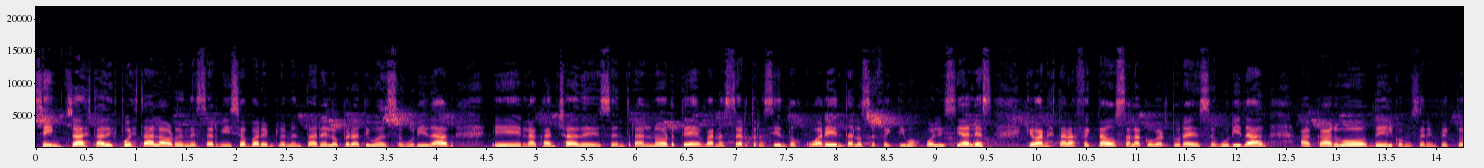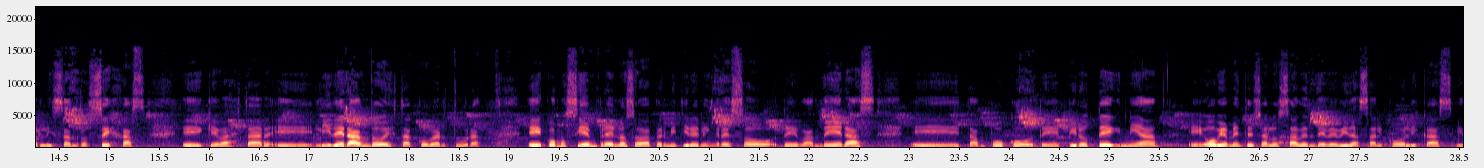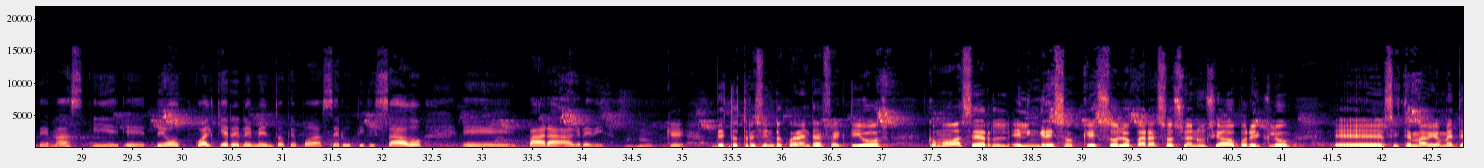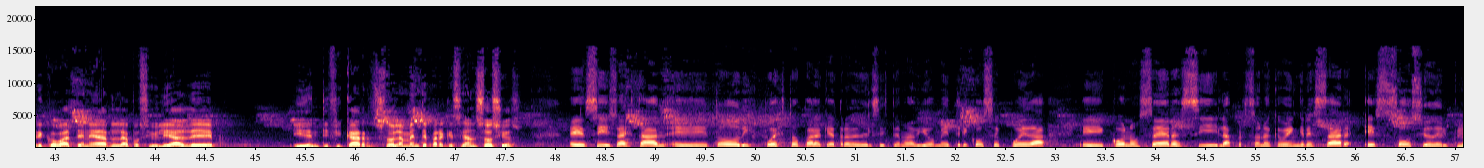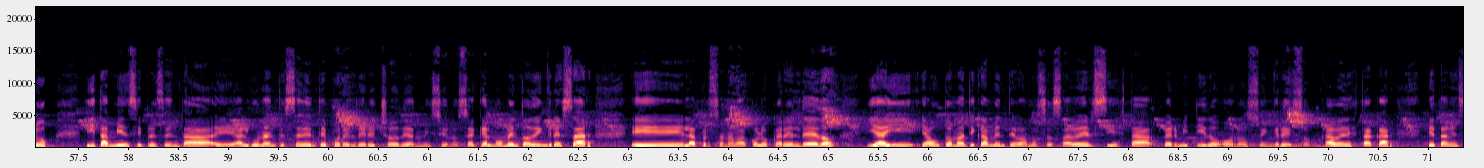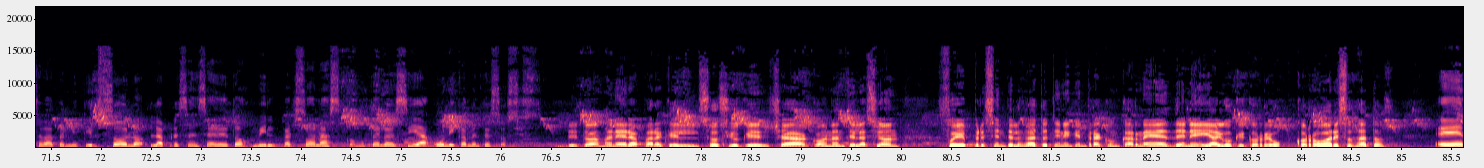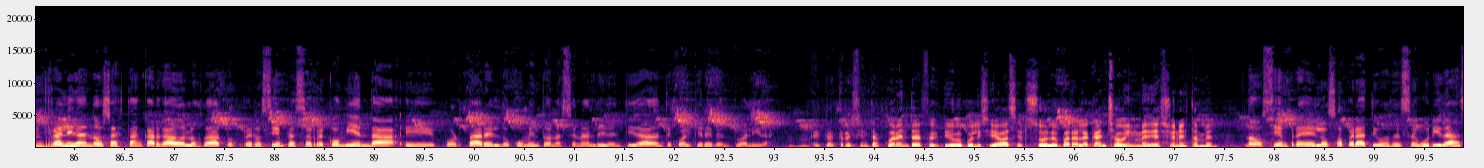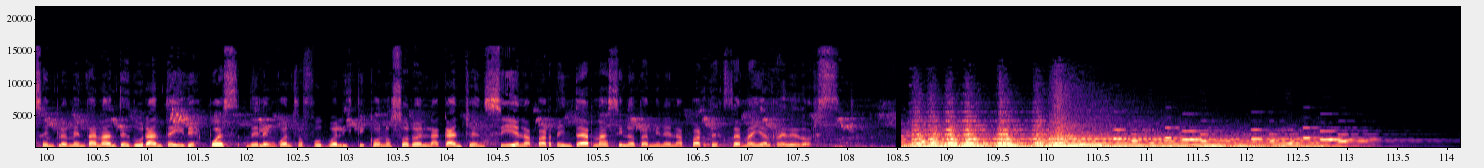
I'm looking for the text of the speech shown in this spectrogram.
Sí, ya está dispuesta la orden de servicio para implementar el operativo de seguridad eh, en la cancha de Central Norte. Van a ser 340 los efectivos policiales que van a estar afectados a la cobertura de seguridad a cargo del comisario inspector Lisandro Cejas, eh, que va a estar eh, liderando esta cobertura. Eh, como siempre, no se va a permitir el ingreso de banderas, eh, tampoco de pirotecnia, eh, obviamente ya lo saben, de bebidas alcohólicas y demás, y de cualquier elemento que pueda ser utilizado para agredir. de estos 340 efectivos, ¿cómo va a ser el ingreso? Que es solo para socio anunciado por el club. ¿El sistema biométrico va a tener la posibilidad de identificar solamente para que sean socios? Eh, sí, ya están eh, todo dispuesto para que a través del sistema biométrico se pueda eh, conocer si la persona que va a ingresar es socio del club y también si presenta eh, algún antecedente por el derecho de admisión. O sea que al momento de ingresar la persona va a colocar el dedo y ahí automáticamente vamos a saber si está permitido o no su ingreso. Cabe destacar que también se va a permitir solo la presencia de 2.000 personas, como usted lo decía, únicamente socios. De todas maneras, para que socio que ya con antelación fue presente los datos tiene que entrar con carnet, DNI, algo que corrobore esos datos. En realidad no, ya están cargados los datos, pero siempre se recomienda eh, portar el documento nacional de identidad ante cualquier eventualidad. ¿Estas 340 efectivos de policía va a ser solo para la cancha o inmediaciones también? No, siempre los operativos de seguridad se implementan antes, durante y después del encuentro futbolístico, no solo en la cancha en sí, en la parte interna, sino también en la parte externa y alrededores.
